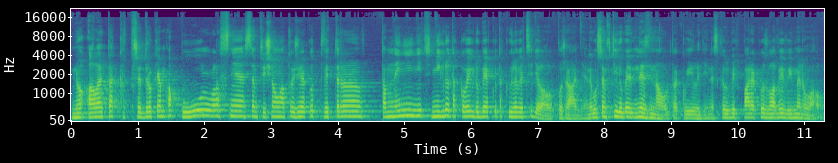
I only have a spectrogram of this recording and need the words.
No ale tak před rokem a půl vlastně jsem přišel na to, že jako Twitter, tam není nic, nikdo takový, kdo by jako takovéhle věci dělal pořádně. Nebo jsem v té době neznal takový lidi. Dneska už bych pár jako z hlavy vyjmenoval.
